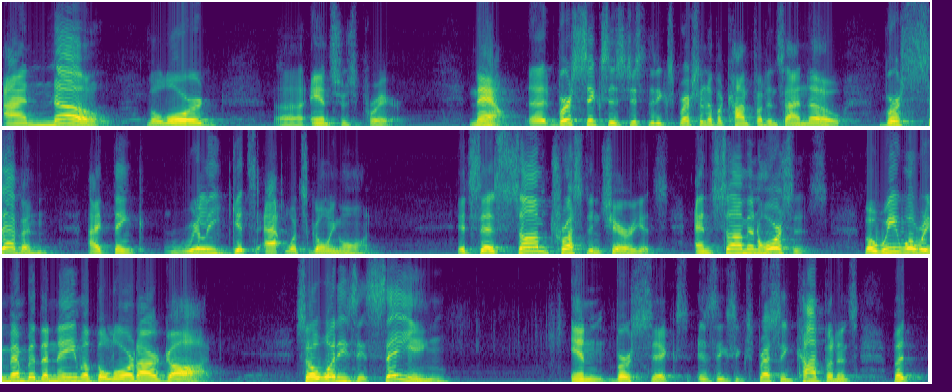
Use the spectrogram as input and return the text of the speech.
I know the Lord uh, answers prayer. Now, uh, verse 6 is just an expression of a confidence, I know. Verse 7, I think, really gets at what's going on. It says, Some trust in chariots and some in horses, but we will remember the name of the Lord our God. So, what he's saying in verse 6 is he's expressing confidence, but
